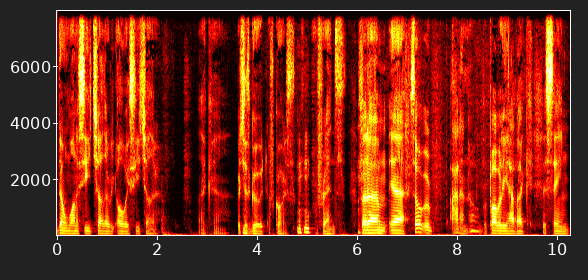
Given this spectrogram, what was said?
don't want to see each other, we always see each other, like uh, which is good, of course. Mhm. We're friends, but um, yeah. So we're, I don't know. We'll probably have like the same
